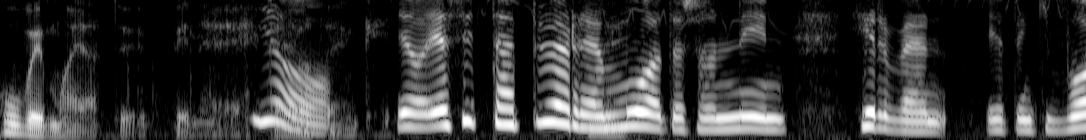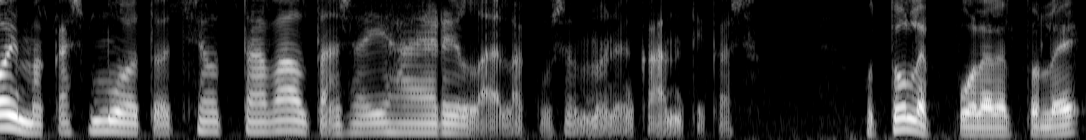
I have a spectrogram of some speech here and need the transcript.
huvimajatyyppinen ehkä Joo, jotenkin. joo, ja sitten tämä pyöreä Niin. muoto se on niin hirveän jotenkin voimakas muoto, että se ottaa valtaansa ihan eri lailla kuin semmoinen kantikas. Mutta tuolle puolelle, tuolle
